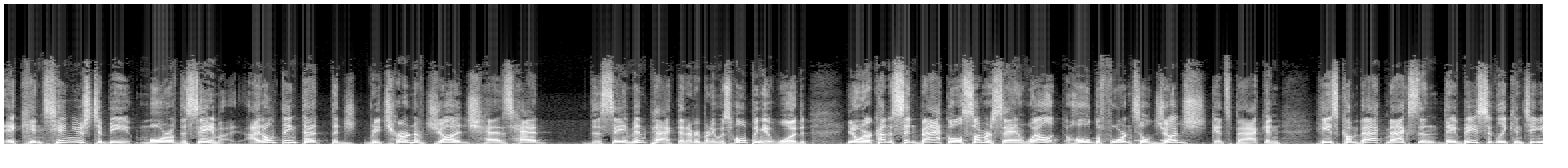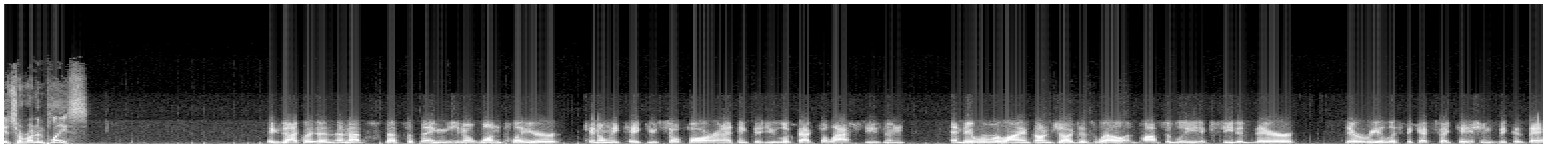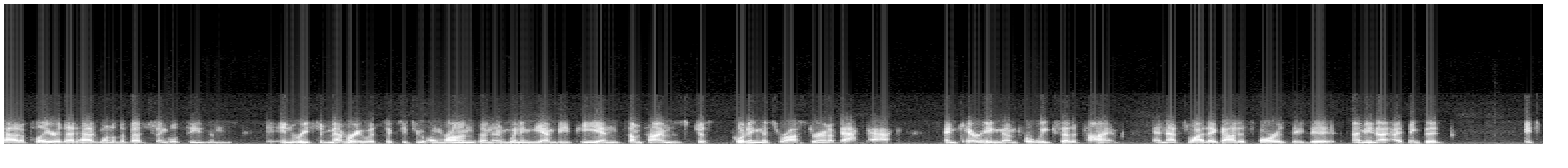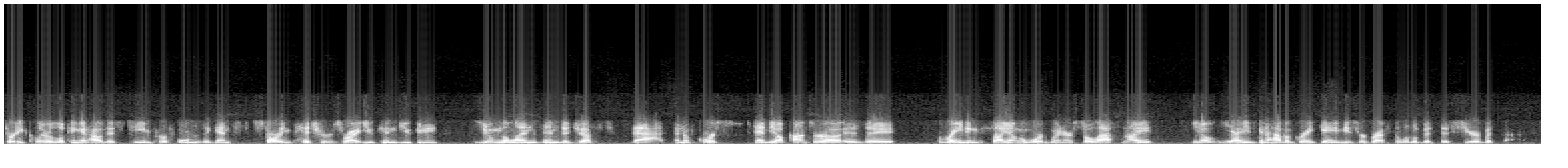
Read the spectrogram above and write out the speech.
it continues to be more of the same. I don't think that the return of Judge has had the same impact that everybody was hoping it would. You know, we were kind of sitting back all summer saying, well, hold the fort until Judge gets back. And he's come back, Max, and they basically continue to run in place. Exactly, and and that's that's the thing. You know, one player can only take you so far, and I think that you look back to last season, and they were reliant on Judge as well, and possibly exceeded their their realistic expectations because they had a player that had one of the best single seasons in recent memory with 62 home runs and, and winning the MVP, and sometimes just putting this roster in a backpack and carrying them for weeks at a time and that's why they got as far as they did. I mean, I, I think that it's pretty clear looking at how this team performs against starting pitchers, right? You can you can zoom the lens into just that, and of course, Sandy Alcantara is a reigning Cy Young Award winner. So last night, you know, yeah, he's going to have a great game. He's regressed a little bit this year, but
